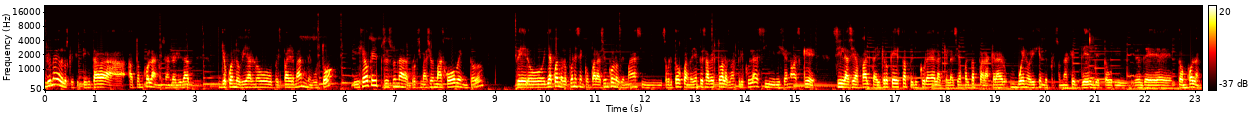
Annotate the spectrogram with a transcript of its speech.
yo no era de los que criticaba a, a Tom Holland, o sea, en realidad yo cuando vi al nuevo Spider-Man me gustó y dije, ok, pues es una aproximación más joven y todo, pero ya cuando lo pones en comparación con los demás y sobre todo cuando ya empecé a ver todas las demás películas, sí dije, no, es que sí le hacía falta y creo que esta película era la que le hacía falta para crear un buen origen de personaje del de Toby, del de Tom Holland.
